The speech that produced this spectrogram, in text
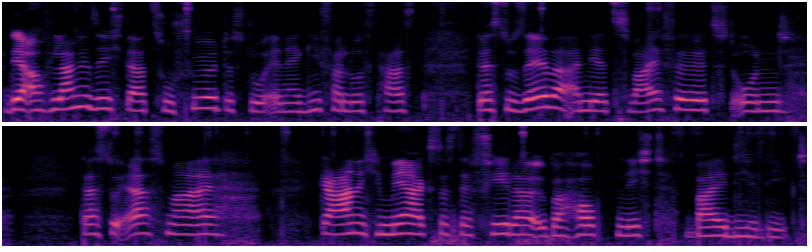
der auf lange Sicht dazu führt, dass du Energieverlust hast, dass du selber an dir zweifelst und dass du erstmal gar nicht merkst, dass der Fehler überhaupt nicht bei dir liegt.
